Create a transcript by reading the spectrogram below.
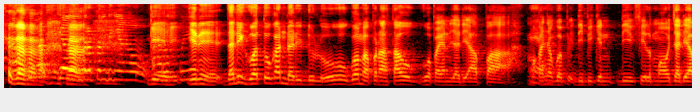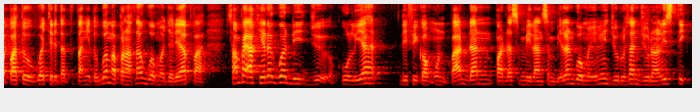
Enggak, Apa skill yang terpenting yang lo harus Gini, punya? gini, jadi gua tuh kan dari dulu gua nggak pernah tahu gua pengen jadi apa. Iya. Makanya gua pi- dibikin di film mau jadi apa tuh, gua cerita tentang itu. Gua nggak pernah tahu gua mau jadi apa. Sampai akhirnya gua di kuliah di Vkom Unpad dan pada 99 gua memilih jurusan jurnalistik.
